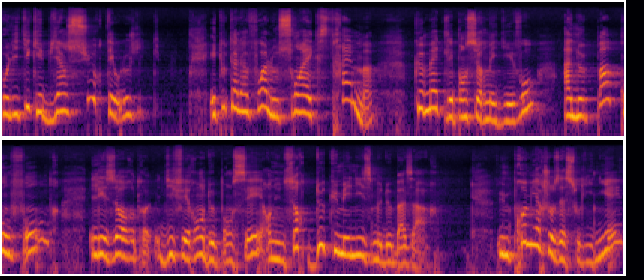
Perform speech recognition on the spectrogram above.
politiques et bien sûr théologiques. Et tout à la fois le soin extrême que mettent les penseurs médiévaux à ne pas confondre les ordres différents de pensée en une sorte d'œcuménisme de bazar. Une première chose à souligner,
